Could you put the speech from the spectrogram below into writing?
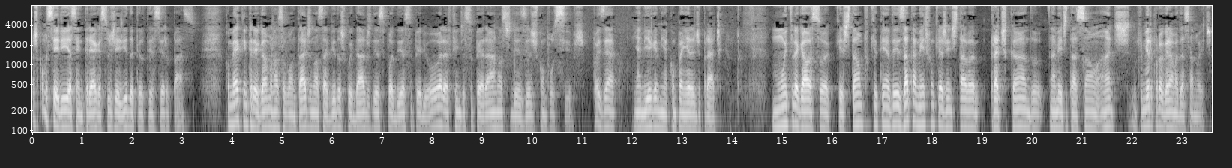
Mas como seria essa entrega sugerida pelo terceiro passo? Como é que entregamos nossa vontade e nossa vida aos cuidados desse poder superior a fim de superar nossos desejos compulsivos? Pois é, minha amiga, minha companheira de prática. Muito legal a sua questão, porque tem a ver exatamente com o que a gente estava praticando na meditação antes, no primeiro programa dessa noite.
